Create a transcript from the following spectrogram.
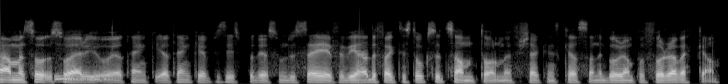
Ja, men så, så är det ju. Och jag tänker, jag tänker precis på det som du säger, för vi hade faktiskt också ett samtal med Försäkringskassan i början på förra veckan.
